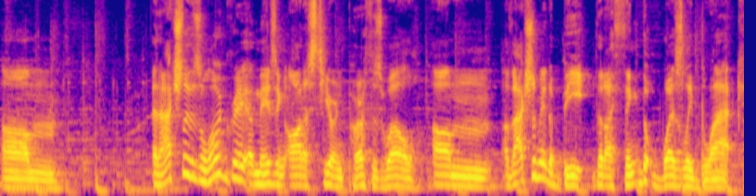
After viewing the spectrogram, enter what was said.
Um, and actually, there's a lot of great, amazing artists here in Perth as well. Um, I've actually made a beat that I think that Wesley Black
